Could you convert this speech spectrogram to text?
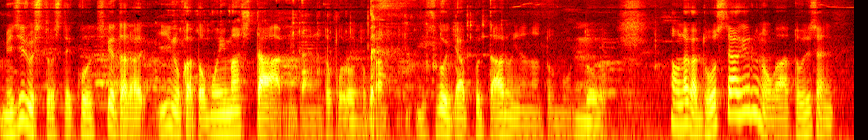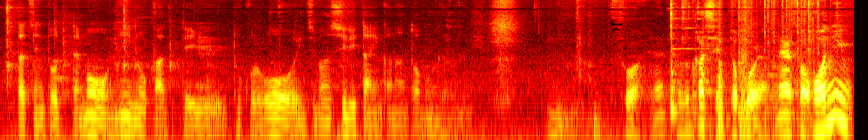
目印としてこうつけたらいいのかと思いましたみたいなところとか、すごいギャップってあるんやなと思うと、あのだからどうしてあげるのが当事者たちにとってもいいのかっていうところを一番知りたいんかなと思うけどね。そうやね。難しいところやね。そう、本人、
